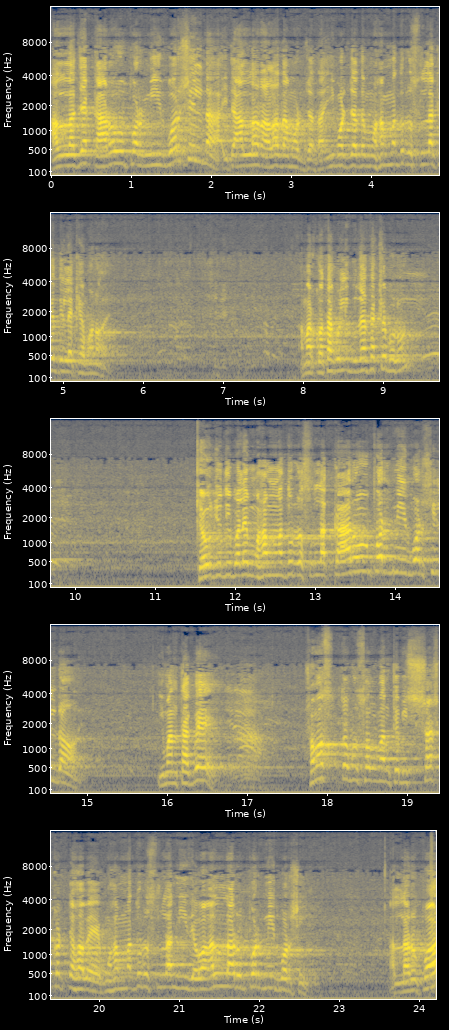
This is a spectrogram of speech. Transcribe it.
আল্লাহ যে কারও উপর নির্ভরশীল না, এটা আল্লাহর আলাদা মর্যাদা। এই মর্যাদা মুহাম্মাদুর রসুল্লাহকে দিলে কেমন হয়? আমার কথাগুলি বুঝা থাকলে বলুন। কেউ যদি বলে মুহাম্মাদুর রসুল্লাহ কারও উপর নির্ভরশীল নয়। ইমান থাকবে? সমস্ত মুসলমানকে বিশ্বাস করতে হবে, মুহাম্মাদুর রসুল্লাহ নিজে আল্লাহর উপর নির্ভরশীল। আল্লাহর উপর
